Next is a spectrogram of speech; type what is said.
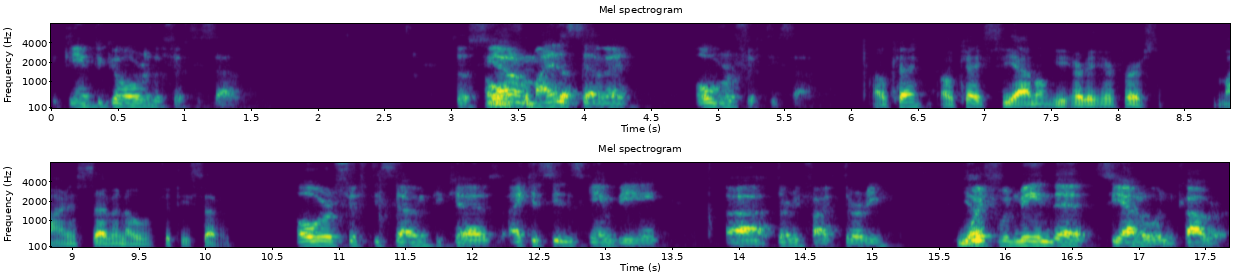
the game to go over the 57. So Seattle 57. minus seven over 57. okay, okay. Seattle, you heard it here first. Minus seven over fifty-seven. Over 57 because I could see this game being uh, 35-30. Yes, which would mean that Seattle wouldn't cover.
